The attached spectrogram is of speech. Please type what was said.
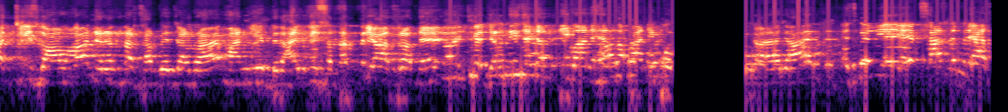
25 गाँव का निरंतर सर्वे चल रहा है। माननीय विधायक जी सतत प्रयासरत है कि जल्दी से जल्दी नहर का पानी पहुँचाया जाए। इसके लिए एक साल से प्रयास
